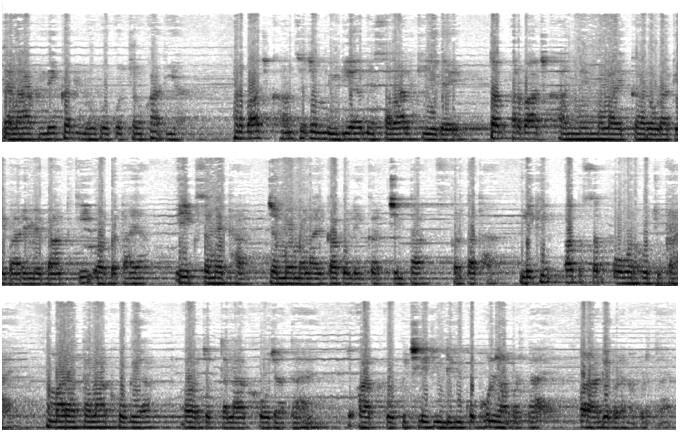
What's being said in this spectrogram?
तलाक लेकर लोगों को चौंका दिया। अरबाज खान से जब मीडिया में सवाल किए गए, तब अरबाज खान ने मलाइका अरोड़ा के बारे में बात की और बताया, एक समय था जब मैं मलाइका को लेकर चिंता करता था, लेकिन अब सब ओवर हो चुका है। हमारा तलाक हो गया और जब तलाक हो जाता है तो आपको पिछली ज़िंदगी को भूलना पड़ता है और आगे बढ़ना पड़ता है।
